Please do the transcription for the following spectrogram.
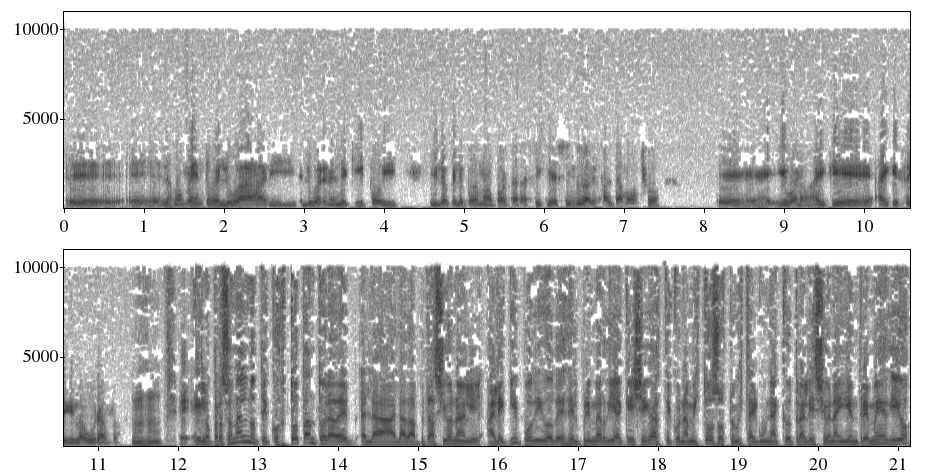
eh, eh, los momentos, el lugar y el lugar en el equipo y, y lo que le podemos aportar. Así que sin duda le falta mucho. Eh, y bueno, hay que hay que seguir laburando. Eh, en lo personal, ¿no te costó tanto la, la, adaptación al, al, equipo? Digo, desde el primer día que llegaste con amistosos, tuviste alguna que otra lesión ahí entre medio,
